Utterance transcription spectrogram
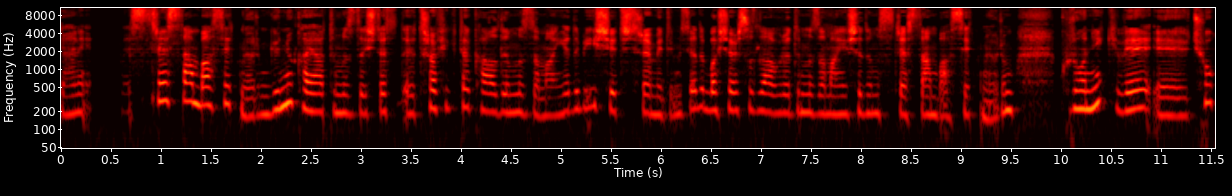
yani stresten bahsetmiyorum. Günlük hayatımızda işte e, trafikte kaldığımız zaman ya da bir iş yetiştiremediğimiz ya da başarısızlığa uğradığımız zaman yaşadığımız stresten bahsetmiyorum. Kronik ve e, çok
